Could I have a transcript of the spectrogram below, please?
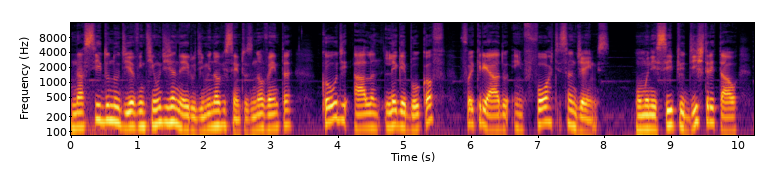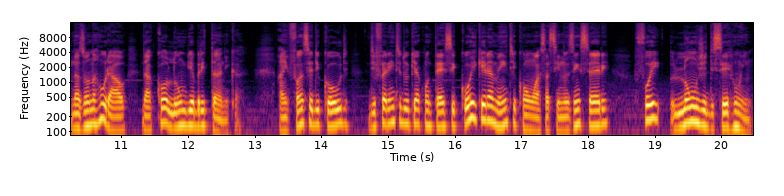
Nascido no dia 21 de janeiro de 1990, Cody Alan Legebukov foi criado em Fort St. James, um município distrital na zona rural da Colômbia Britânica. A infância de Cold, diferente do que acontece corriqueiramente com assassinos em série, foi longe de ser ruim.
